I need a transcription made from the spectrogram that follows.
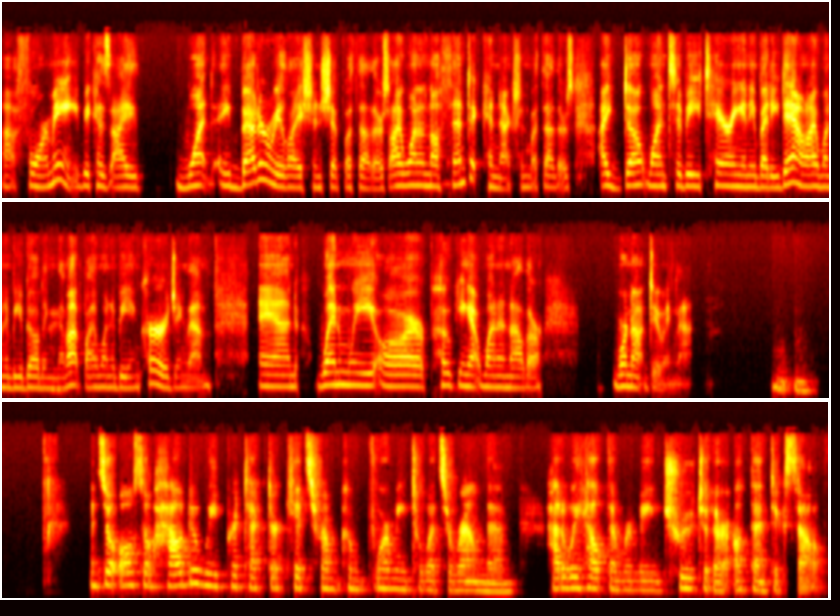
uh, for me because I want a better relationship with others. I want an authentic connection with others. I don't want to be tearing anybody down. I want to be building them up. I want to be encouraging them. And when we are poking at one another, we're not doing that. Mm-hmm. And so, also, how do we protect our kids from conforming to what's around them? How do we help them remain true to their authentic self?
